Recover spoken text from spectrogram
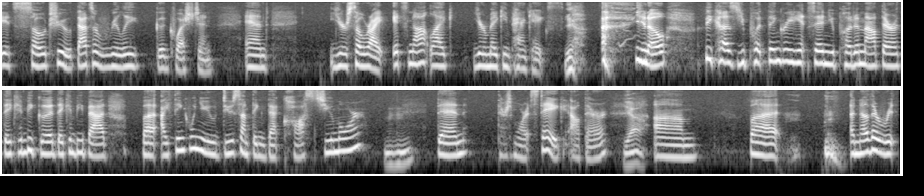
it's so true. That's a really good question. And you're so right. It's not like you're making pancakes, Yeah. you know, because you put the ingredients in, you put them out there. They can be good, they can be bad. But I think when you do something that costs you more, Mm-hmm. then there's more at stake out there. Yeah. Um, but another re-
